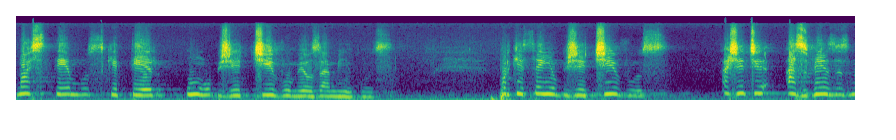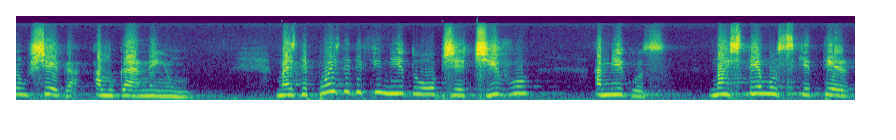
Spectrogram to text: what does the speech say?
Nós temos que ter um objetivo, meus amigos. Porque sem objetivos, a gente às vezes não chega a lugar nenhum. Mas depois de definido o objetivo, amigos, nós temos que ter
